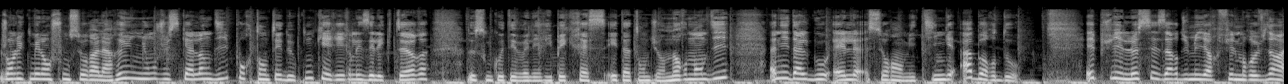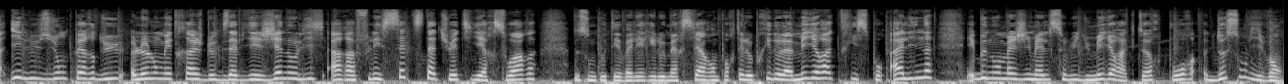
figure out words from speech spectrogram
Jean-Luc Mélenchon sera à la réunion jusqu'à lundi pour tenter de conquérir les électeurs. De son côté, Valérie Pécresse est attendue en Normandie. Anne Hidalgo, elle, sera en meeting à Bordeaux. Et puis le César du meilleur film revient à Illusion perdue. Le long métrage de Xavier Giannoli a raflé sept statuettes hier soir. De son côté, Valérie Lemercier a remporté le prix de la meilleure actrice pour Aline et Benoît Magimel celui du meilleur acteur pour De son vivant.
